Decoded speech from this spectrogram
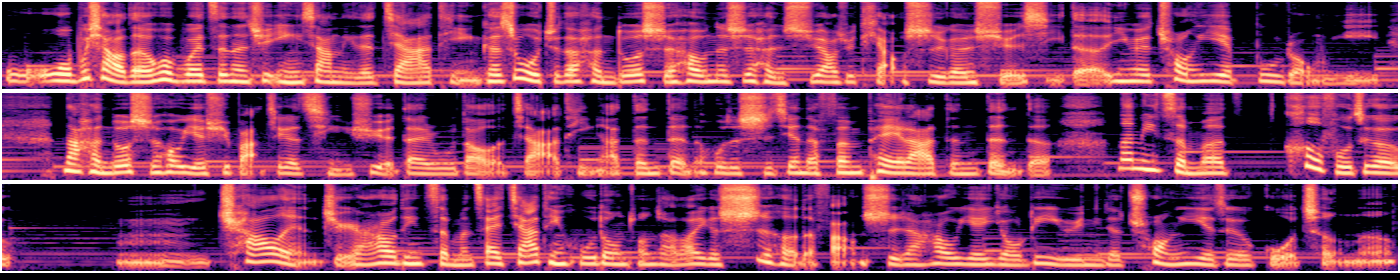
我我不晓得会不会真的去影响你的家庭。可是我觉得很多时候那是很需要去调试跟学习的，因为创业不容易。那很多时候也许把这个情绪也带入到了家庭啊等等的，或者时间的分配啦等等的。那你怎么克服这个？嗯，challenge，然后你怎么在家庭互动中找到一个适合的方式，然后也有利于你的创业这个过程呢？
